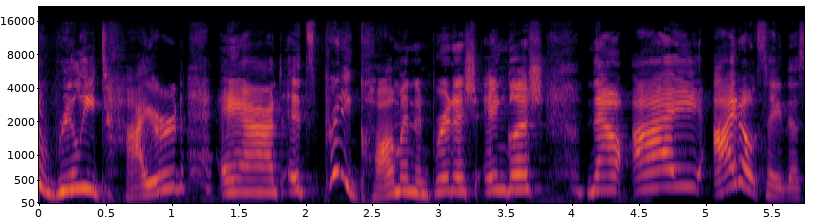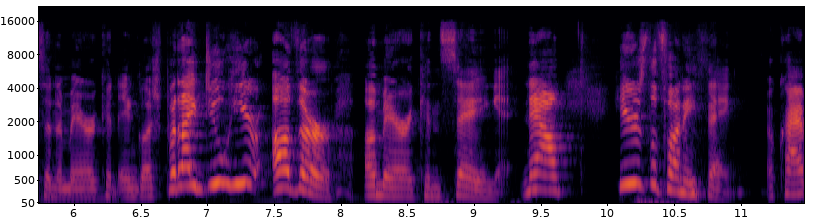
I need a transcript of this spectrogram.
means really tired, and it's pretty common in British English. Now, I I don't say this in American English, but I do hear other Americans saying it. Now, here's the funny thing, okay?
